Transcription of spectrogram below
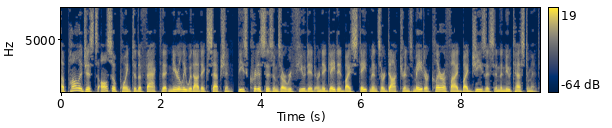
Apologists also point to the fact that nearly without exception, these criticisms are refuted or negated by statements or doctrines made or clarified by Jesus in the New Testament.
